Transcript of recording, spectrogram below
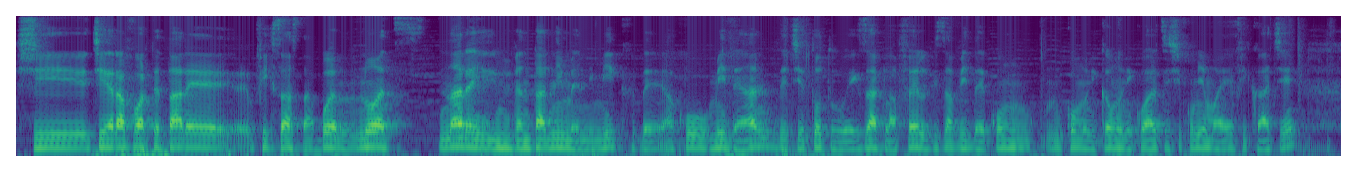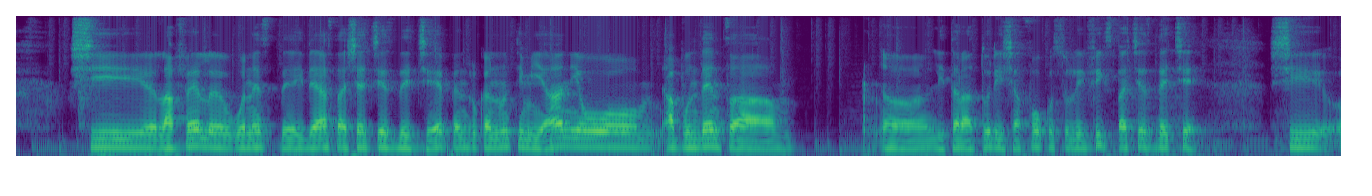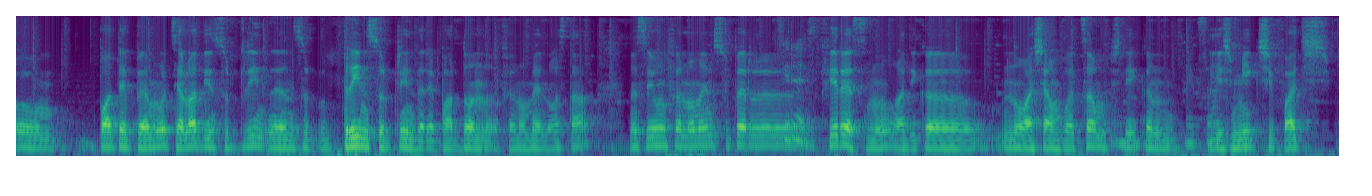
Și ce era foarte tare, fix asta, bă, nu ați N-are inventat nimeni nimic de acum mii de ani, deci e totul exact la fel vis-a-vis de cum comunicăm unii cu alții și cum e mai eficace. Și la fel unesc de ideea asta și acest de ce, pentru că în ultimii ani e o abundență a literaturii și a focusului fix pe acest de ce. Și um, poate pe mulți a luat din surprin, în, sur, prin surprindere pardon, fenomenul ăsta, însă e un fenomen super uh, firesc, firesc nu? Adică nu așa învățăm, știi, când exact. ești mic și faci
